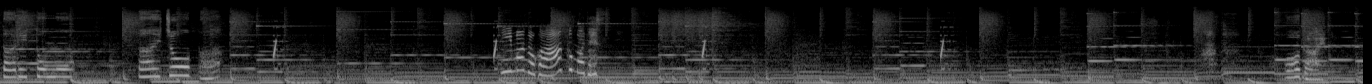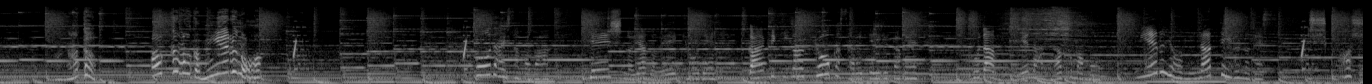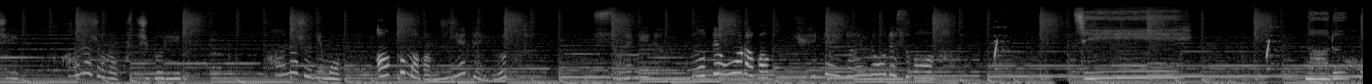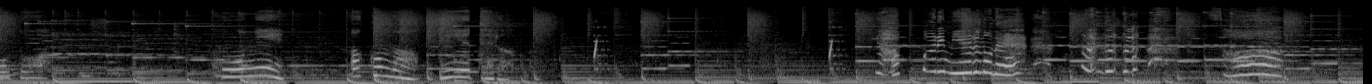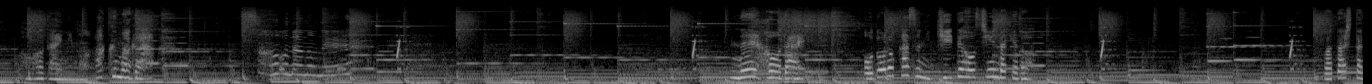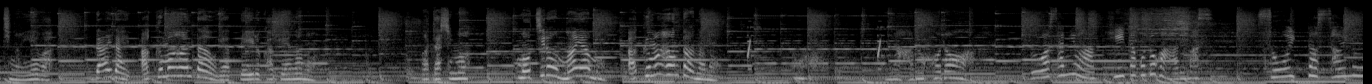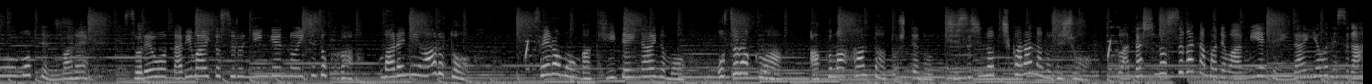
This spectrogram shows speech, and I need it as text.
あとも大丈夫？今のが悪魔です悪魔が見えている？それにモテオーラが消えていないようですが。じーなるほど。法に悪魔見えてる。やっぱり見えるのね。そう。放題にも悪魔が。そうなのねねえ放題驚かずに聞いてほしいんだけど。私たちの家は代々悪魔ハンターをやっている家系なの。私ももちろんマヤも悪魔ハンターなの。なるほど。噂には聞いたことがあります。そういった才能を持って生まれそれを生りとする人間の一族が稀にあると。フェロモンが効いていないのもおそらくは悪魔ハンターとしての血筋の力なのでしょう。私の姿までは見えていないようですが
